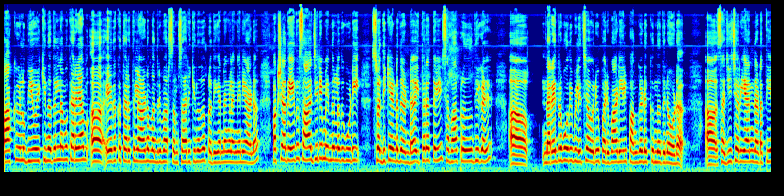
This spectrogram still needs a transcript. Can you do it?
വാക്കുകൾ ഉപയോഗിക്കുന്നതിൽ നമുക്കറിയാം ഏതൊക്കെ തരത്തിലാണ് മന്ത്രിമാർ സംസാരിക്കുന്നത് പ്രതികരണങ്ങൾ എങ്ങനെയാണ്? പക്ഷെ അത് ഏത് സാഹചര്യം എന്നുള്ളത് കൂടി ശ്രദ്ധിക്കേണ്ടതുണ്ട്. ഇത്തരത്തിൽ സഭാപ്രതിനിധികൾ നരേന്ദ്രമോദി വിളിച്ച ഒരു പരിപാടിയിൽ പങ്കെടുക്കുന്നതിനോട് സജി ചെറിയാൻ നടത്തിയ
